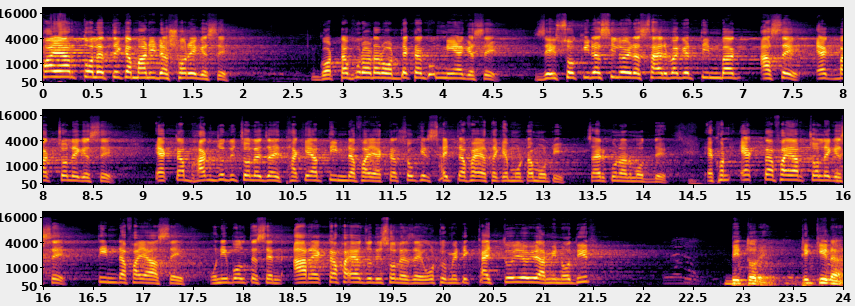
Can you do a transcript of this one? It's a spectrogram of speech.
ফায়ার তলে থেকে মাটিটা সরে গেছে। গড়টা পুরাটার অর্ধেকটা গুণ নিয়ে গেছে। যে চকিটা ছিল, এটা চার ভাগের তিন ভাগ আছে, এক ভাগ চলে গেছে। একটা ভাগ যদি চলে যায়, থাকে আর তিনটা ফায়া, একটা চোখের সাইডটা ফায়া থাকে মোটামুটি চার কোনার মধ্যে। এখন একটা ফায়ার চলে গেছে, তিনটা ফায়া আছে। উনি বলতেছেন, আর একটা ফায়া যদি চলে যায় অটোমেটিক কাইত্যই আমি নদীর ভিতরে। ঠিক কিনা?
